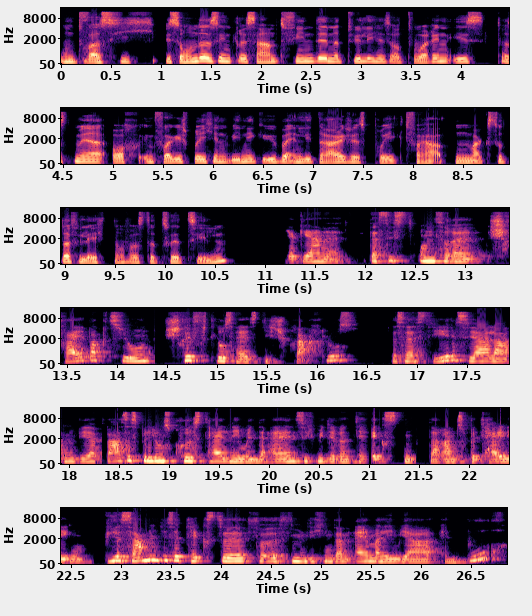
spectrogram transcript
Und was ich besonders interessant finde, natürlich als Autorin, ist, du hast mir auch im Vorgespräch ein wenig über ein literarisches Projekt verraten. Magst du da vielleicht noch was dazu erzählen? Ja, gerne. Das ist unsere Schreibaktion. Schriftlos heißt nicht sprachlos. Das heißt, jedes Jahr laden wir Basisbildungskursteilnehmende ein, sich mit ihren Texten daran zu beteiligen. Wir sammeln diese Texte, veröffentlichen dann einmal im Jahr ein Buch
